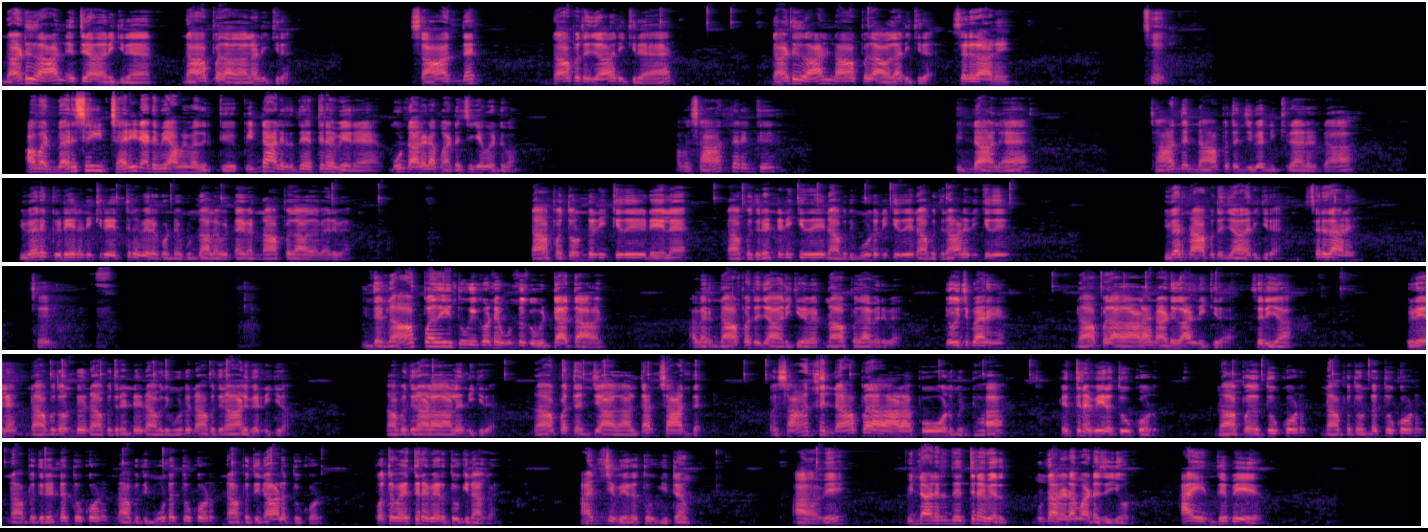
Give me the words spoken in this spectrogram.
நடு ஆள் எத்தனையாவது நிற்கிறார் நாற்பதாவது ஆளா நிற்கிறார் சாந்தன் நாற்பத்தஞ்சாவது நிற்கிறார் நடு ஆள் நாற்பதாவதா நிற்கிறார் சரிதானே? சரி. அவன் வரிசையின் சரி நடுவே அமைவதற்கு பின்னால் இருந்து எத்தனை பேரை மூன்று இடமாட்டம் செய்ய வேண்டுமா அவன் சாந்தனுக்கு பின்னால சாந்தன் நாற்பத்தஞ்சு பேர் நிக்கிறாருண்டா இவருக்கு இடையில நிக்கிற எத்தனை பேரை கொண்டு முன்னால விட்டா இவர் நாற்பதாவது வருவேன். நாற்பத்தொன்று நிக்குது இடையில நாற்பத்தி ரெண்டு நிக்குது நாற்பத்தி மூணு நிக்குது நாற்பத்தி நாலு நிக்குது. இவர் நாற்பத்தஞ்சாவது நிக்கிறார். சரிதானே? சரி. இந்த நாற்பதையும் தூக்கிக் கொண்டே முன்னுக்கு விட்டாதான் அவர் நாற்பத்தஞ்சா நிற்கிறவர் நாற்பதா வருவார் யோசிச்சு பாருங்க. நாற்பதாவது ஆளா நடுகால் நிற்கிறார் சரியா? இடையில நாற்பத்தொன்று நாற்பத்தி ரெண்டு நாற்பத்தி மூணு நாற்பத்தி நாலு பேர் நிக்கிறான். நாற்பத்தி நாலாவது ஆளு நிற்கிறேன் நாற்பத்தஞ்சாவது ஆள் தான் சாந்தன். இப்ப சாந்தன் நாற்பதாவது ஆளா போகணும்டா எத்தனை பேரை தூக்கணும்? நாற்பதை தூக்கணும் நாற்பத்தொண்டை தூக்கணும் நாற்பத்தி ரெண்டை தூக்கணும் நாற்பத்தி மூணை தூக்கணும் நாற்பத்தி நாலை தூக்கணும். மொத்தமாக எத்தனை பேரை தூக்கினாங்க? அஞ்சு பேரை தூக்கிட்டோம். ஆகவே பின்னால் இருந்து எத்தனை பேர் முன்னால் இடமாட்ட செய்யணும்? ஐந்து பேர்.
